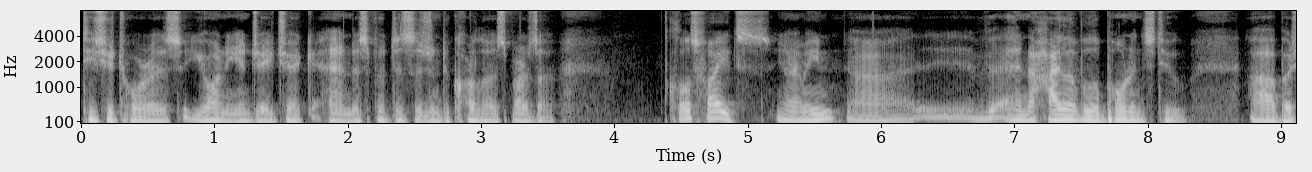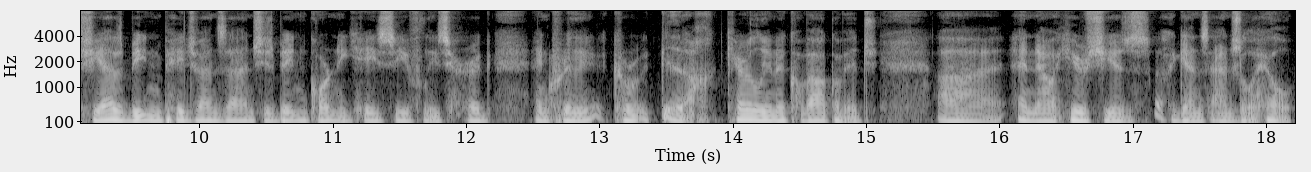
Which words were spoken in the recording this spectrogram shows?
Tecia Torres, Joanna Jędrzejczyk, and a split decision to Carla Esparza close fights. You know what I mean? Uh, and high level opponents too. Uh, but she has beaten Paige Van VanZant. She's beaten Courtney Casey, Felice Herrig, and Karolina Kowalkiewicz. Uh, and now here she is against Angela Hill.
